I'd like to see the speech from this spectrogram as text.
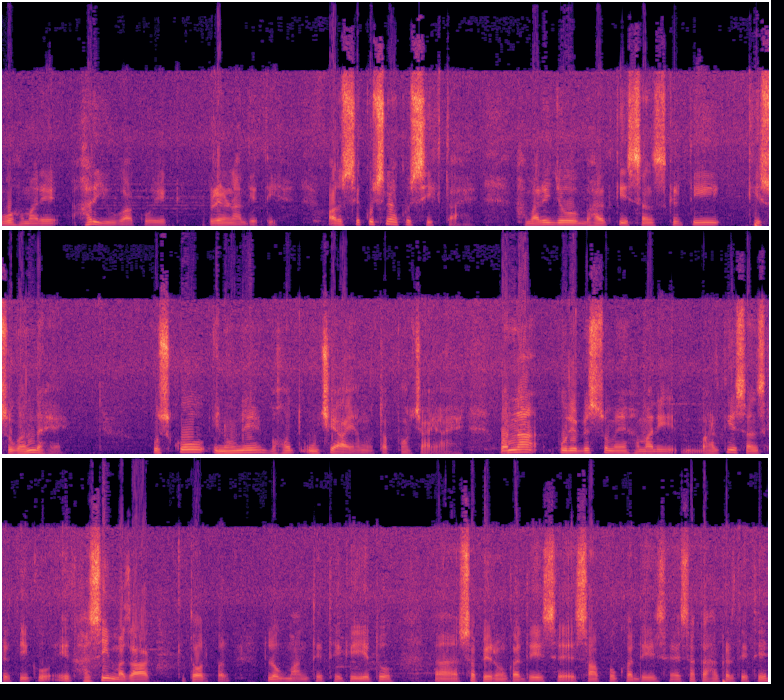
वो हमारे हर युवा को एक प्रेरणा देती है और उससे कुछ ना कुछ सीखता है। हमारी जो भारत की संस्कृति की सुगंध है, उसको इन्होंने बहुत ऊँचे आयामों तक पहुँचाया है। वरना पूरे विश्व में हमारी भारतीय संस्कृति को एक हँसी मज़ाक के तौर पर लोग मानते थे कि ये तो सपेरों का देश है, सांपों का देश है, ऐसा कहा करते थे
